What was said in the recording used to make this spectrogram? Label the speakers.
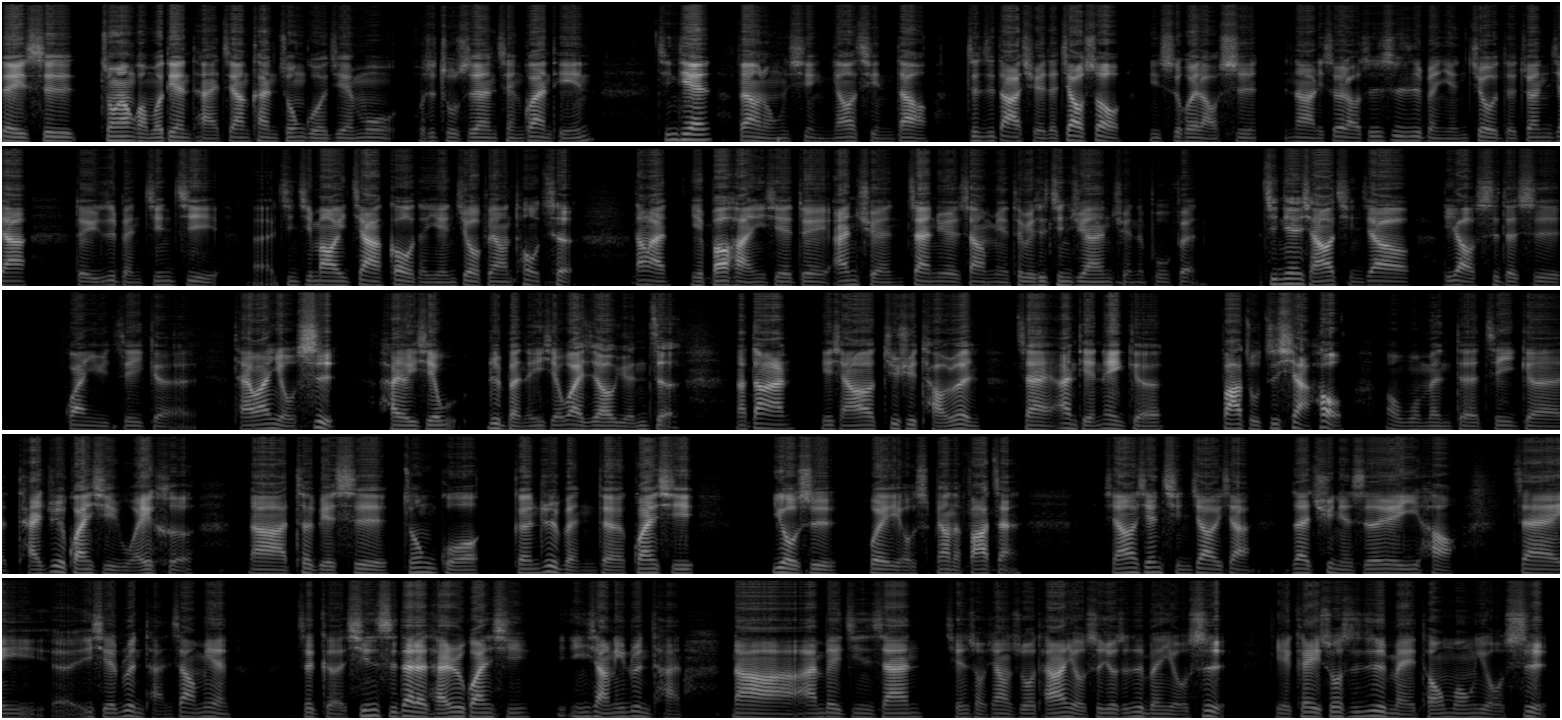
Speaker 1: 这里是中央广播电台《这样看中国》节目，我是主持人陈冠廷。今天非常荣幸邀请到政治大学的教授李世辉老师。那李世辉老师是日本研究的专家，对于日本经济、呃经济贸易架构的研究非常透彻，当然也包含一些对安全战略上面，特别是经济安全的部分。今天想要请教李老师的是关于这个台湾有事，还有一些日本的一些外交原则。那当然也想要继续讨论，在岸田内阁发足之下后，哦，我们的这个台日关系为何？那特别是中国跟日本的关系又是会有什么样的发展？想要先请教一下，在去年十二月一号，在呃一些论坛上面，这个新时代的台日关系影响力论坛，那安倍晋三前首相说，台湾有事就是日本有事，也可以说是日美同盟有事。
